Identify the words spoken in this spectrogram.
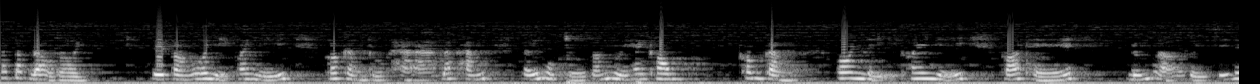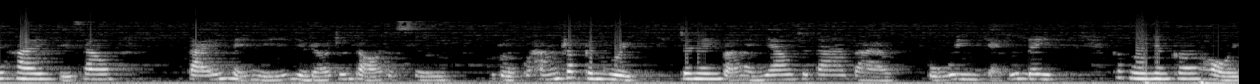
sắp bắt đầu rồi. Về phần ô nhị quan nhĩ, có cần thuộc hạ bắt hắn tới một triệu vấn người hay không? Không cần, ô nhị khoa nhĩ có thể đứng ở vị trí thứ hai chỉ sau. tái mẹ nghĩ điều đó chứng tỏ thực sự thực lực của hắn rất kinh người, cho nên vẫn là giao cho ta và Vũ Uyên giải quyết đi. Các ngươi nhân cơ hội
